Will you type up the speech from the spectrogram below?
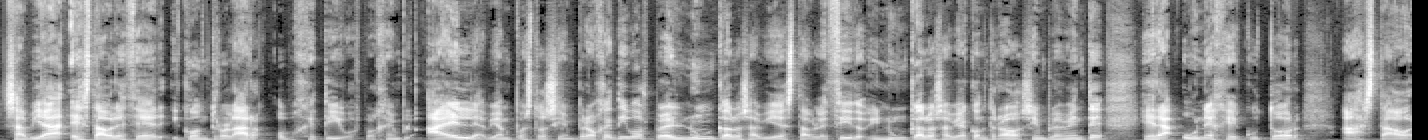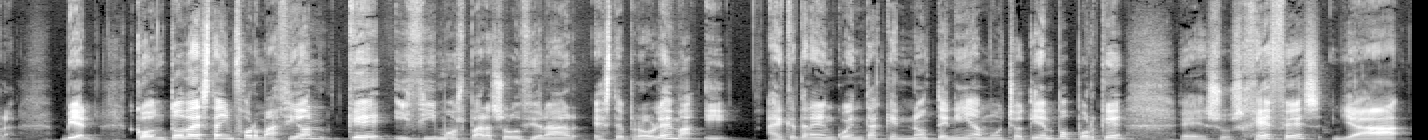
sabía establecer y controlar objetivos. Por ejemplo, a él le habían puesto siempre objetivos, pero él nunca los había establecido y nunca los había controlado. Simplemente era un ejecutor hasta ahora. Bien, con toda información, ¿qué hicimos para solucionar este problema? Y hay que tener en cuenta que no tenía mucho tiempo porque eh, sus jefes ya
